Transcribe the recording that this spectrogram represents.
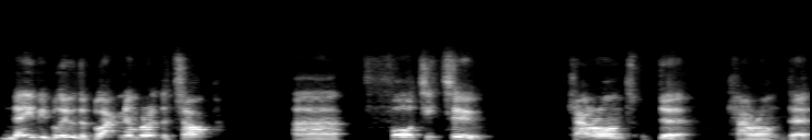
navy blue, the black number at the top, uh, 42, 42. 42.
